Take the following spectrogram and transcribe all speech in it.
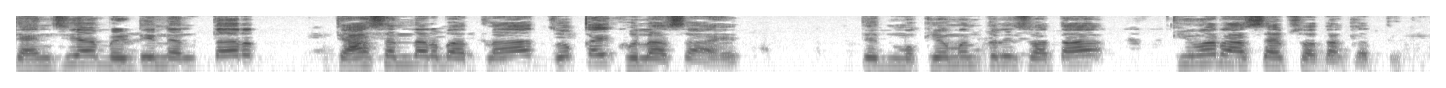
त्यांच्या या भेटीनंतर त्या संदर्भातला जो काही खुलासा आहे ते मुख्यमंत्री स्वतः किंवा राजसाहेब स्वतः करतील.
